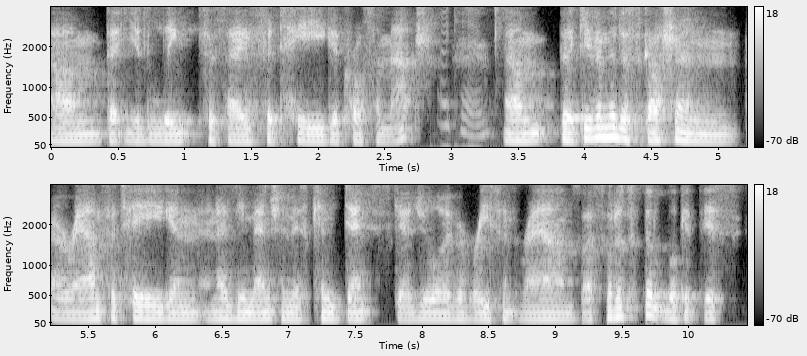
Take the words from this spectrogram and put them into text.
um, that you'd link to say fatigue across a match. Okay. Um, but given the discussion around fatigue and, and, as you mentioned, this condensed schedule over recent rounds, I sort of took a look at this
